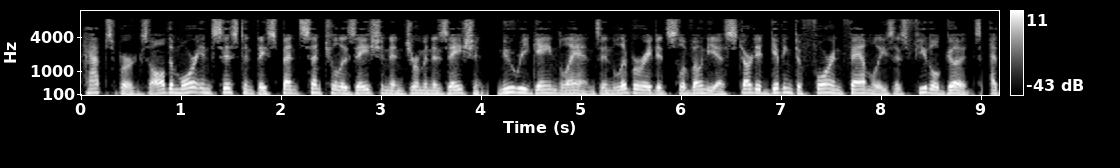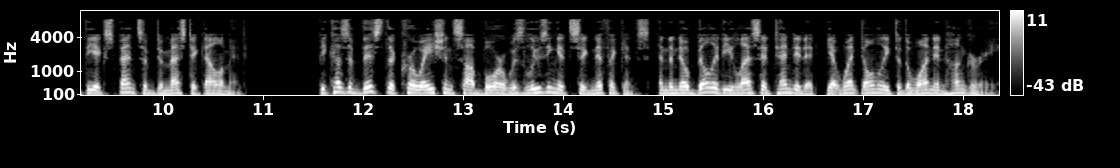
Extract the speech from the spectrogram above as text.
Habsburgs all the more insistent they spent centralization and Germanization, new regained lands in liberated Slavonia started giving to foreign families as feudal goods, at the expense of domestic element. Because of this the Croatian Sabor was losing its significance, and the nobility less attended it, yet went only to the one in Hungary.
